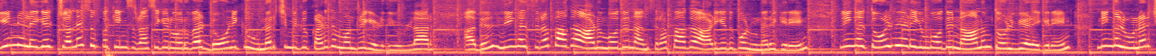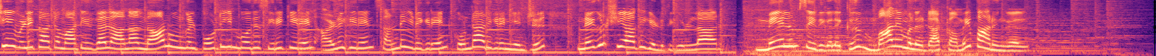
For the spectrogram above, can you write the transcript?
இந்நிலையில் சென்னை சூப்பர் கிங்ஸ் ரசிகர் ஒருவர் டோனிக்கு உணர்ச்சிமிகு கடிதம் ஒன்றை எழுதியுள்ளார். அதில் நீங்கள் சிறப்பாக ஆடும்போது நான் சிறப்பாக ஆடியது போல் உணர்கிறேன். நீங்கள் தோல்வியடையும் போது நானும் தோல்வியடைகிறேன் நீங்கள் உணர்ச்சியை வெளிக்காட்ட மாட்டீர்கள். ஆனால் நான் உங்கள் போட்டியின் போது சிரிக்கிறேன் அழுகிறேன் சண்டையிடுகிறேன் கொண்டாடுகிறேன் என்று நெகிழ்ச்சியாக எழுதியுள்ளார். மேலும் செய்திகளுக்கு மாலைமலர் டாட் காமை பாருங்கள்.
